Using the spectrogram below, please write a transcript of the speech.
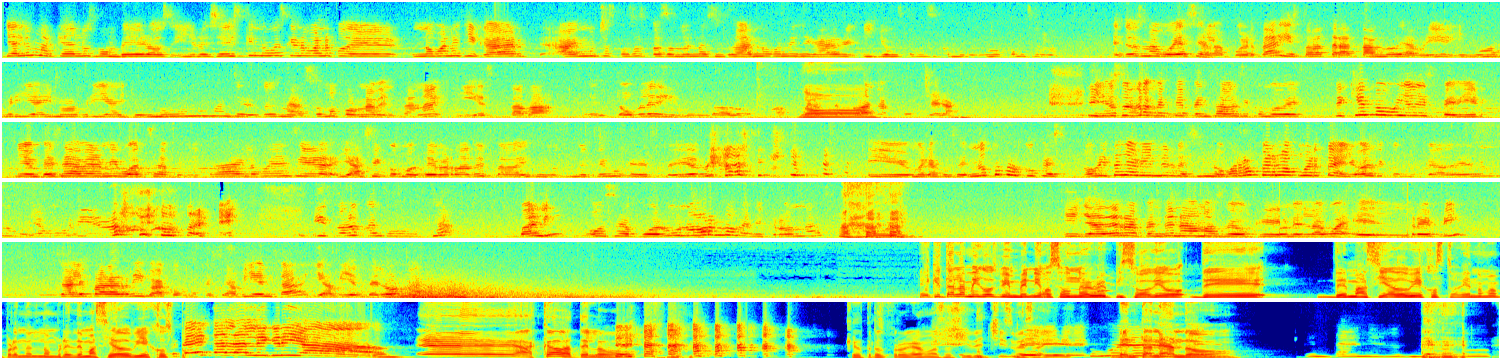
ya le marqué a los bomberos y yo le decía, es que no, es que no van a poder, no van a llegar, hay muchas cosas pasando en la ciudad, no van a llegar. Y yo estaba así como, no, ¿cómo salgo? Entonces me voy hacia la puerta y estaba tratando de abrir y no abría y no abría. Y yo, no, no manches. Entonces me asomo por una ventana y estaba el doble de inundado afuera, No. toda la cochera. Y yo solamente pensaba así como de, ¿de quién me voy a despedir? Y empecé a ver mi WhatsApp y dije, ay, lo voy a decir. Y así como de verdad estaba diciendo, me tengo que despedir de alguien. Y María José, no te preocupes, ahorita ya viene el vecino, va a romper la puerta. Y yo así con mi cadena, me voy a morir, me voy a morir. Y solo pensaba, ya, ¿vale? O sea, por un horno de microondas. y ya de repente nada más veo que con el agua el refri sale para arriba, como que se avienta y avienta el horno. Hey, ¿qué tal amigos? Bienvenidos a un nuevo episodio de Demasiado Viejos. Todavía no me aprendo el nombre. Demasiado Viejos. ¡Venga la alegría! ¡Eh! ¡Acábatelo! ¿Qué otros programas así de chismes hay? Ventaneando. Ventaneando.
